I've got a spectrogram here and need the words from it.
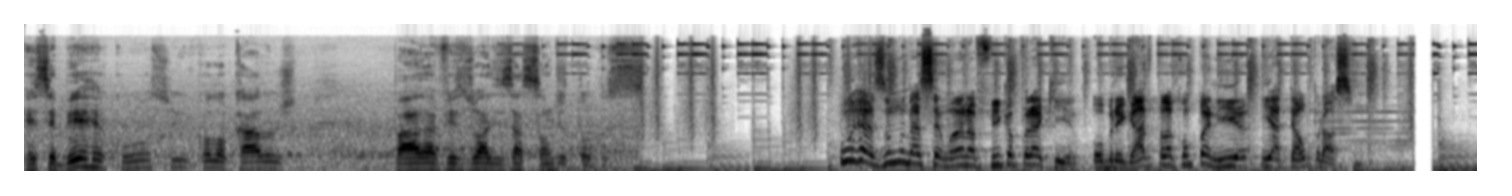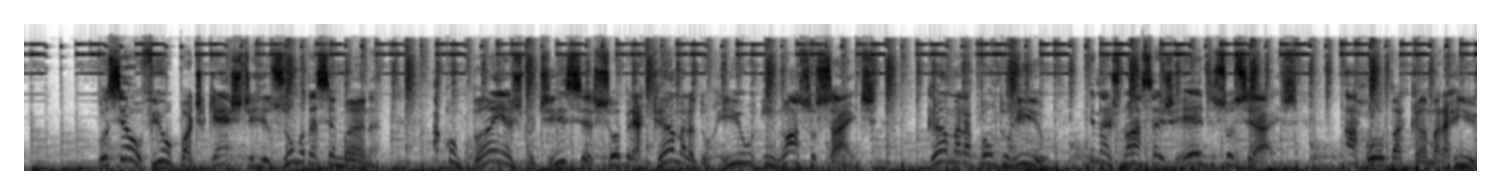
receber recursos e colocá-los para a visualização de todos. O resumo da semana fica por aqui. Obrigado pela companhia e até o próximo. Você ouviu o podcast Resumo da Semana? Acompanhe as notícias sobre a Câmara do Rio em nosso site câmara.rio e nas nossas redes sociais, arroba Câmara Rio.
